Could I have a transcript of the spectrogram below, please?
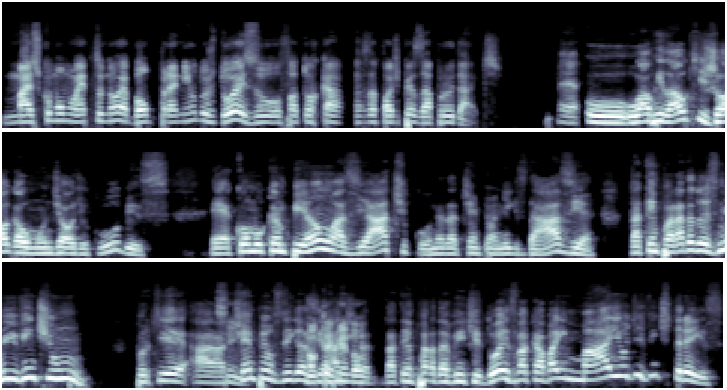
mas como o momento não é bom para nenhum dos dois, o fator casa pode pesar por idade. É, o, o Al Hilal que joga o Mundial de Clubes é, como campeão asiático né, da Champions League da Ásia da temporada 2021. Porque a Sim, Champions League Asiática da temporada 22 vai acabar em maio de 23.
